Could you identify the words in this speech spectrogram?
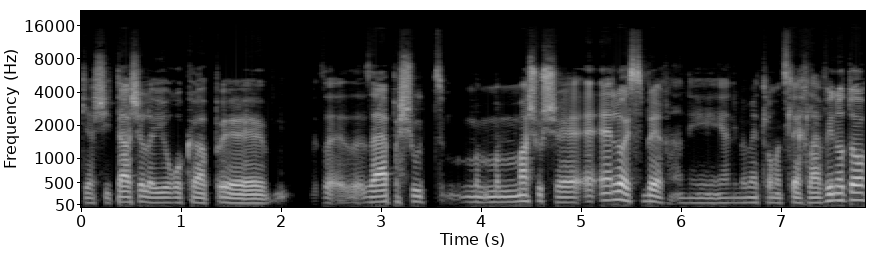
כי השיטה של היורו-קאפ, זה, זה היה פשוט משהו שאין לו הסבר, אני, אני באמת לא מצליח להבין אותו.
